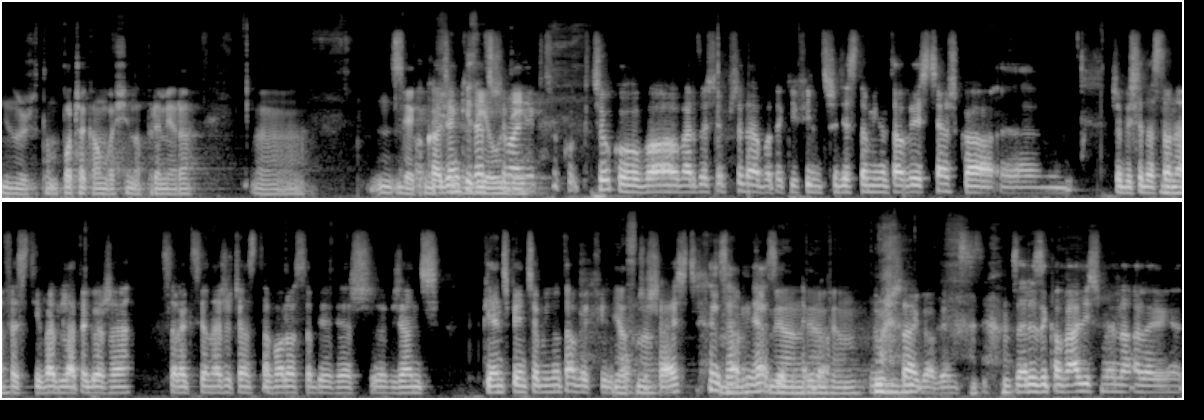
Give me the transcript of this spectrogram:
no, że tam poczekam właśnie na premierę Spoko, dzięki za trzymanie kciuku, kciuku, bo bardzo się przyda, bo taki film 30-minutowy jest ciężko, żeby się dostał mm. na mhm. festiwal, dlatego że selekcjonerzy często wolą sobie, wiesz, wziąć pięć pięciominutowych filmów, Jasne. czy sześć mm. zamiast wiem, wiem, wiem. dłuższego, więc zaryzykowaliśmy, no ale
